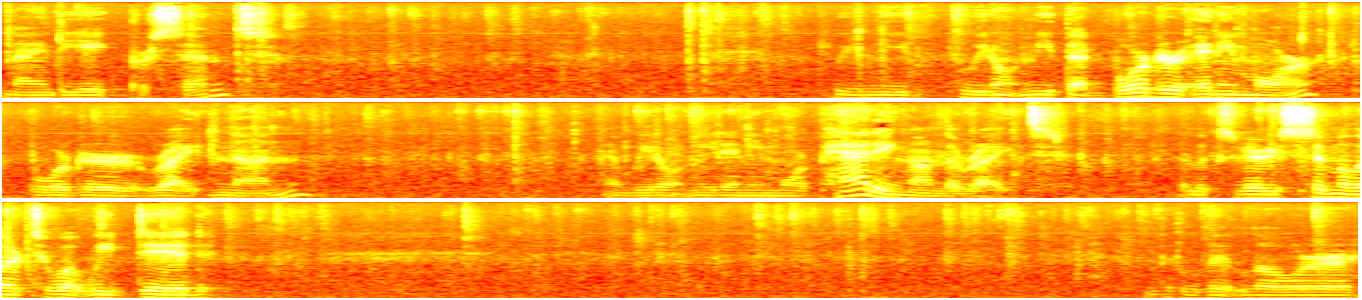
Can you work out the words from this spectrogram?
98%. We need we don't need that border anymore. Border right none and we don't need any more padding on the right. It looks very similar to what we did a little bit lower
